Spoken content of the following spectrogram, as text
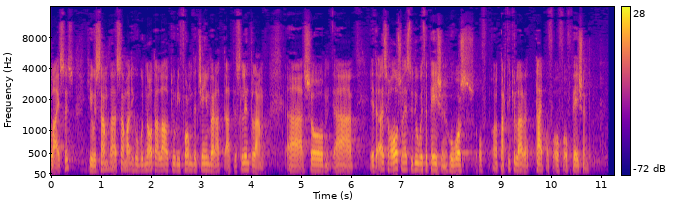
He was some, somebody who would not allow to reform the chamber at, at the slit lamp. Uh, so uh, it also has to do with the patient who was of a particular type of, of, of patient.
